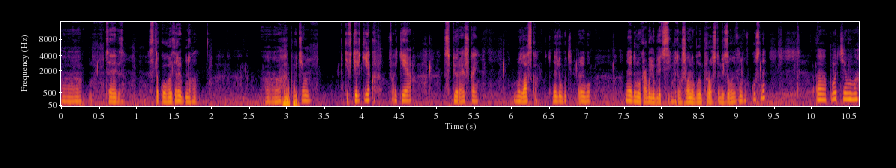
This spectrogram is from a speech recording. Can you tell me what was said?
Е, Це з такого з рибного. Е, Потім тівтільки, як в Ікеа, з пюрешкою. Будь ласка, не любить рибу. Ну, я думаю, краби люблять всі, тому що вони були просто безумно вкусні. Потім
